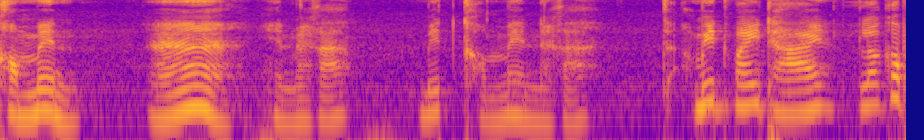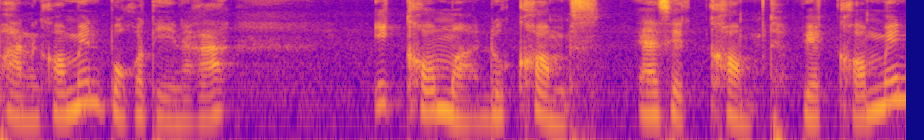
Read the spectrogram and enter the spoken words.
comment อ่า เห็นไหมคะ mid comment นะคะ จะ mid ไว้ท้าย แล้วก็ผ่าน comment ปกตินะคะ ik kommer du kommst as it kommt wir kommen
